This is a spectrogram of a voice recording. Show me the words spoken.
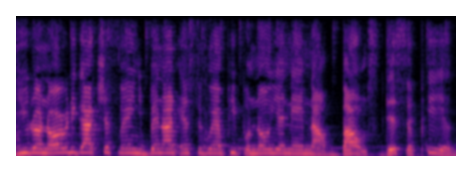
You done already got your fame. You've been on Instagram. People know your name now. Bounce. Disappear.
